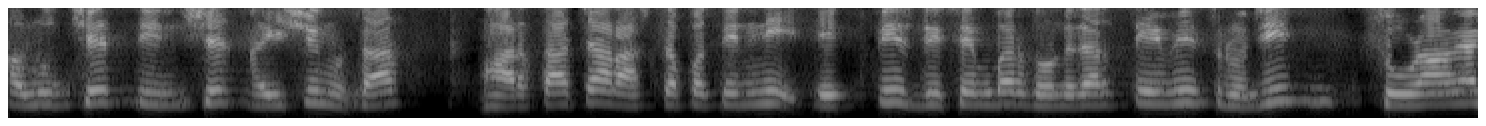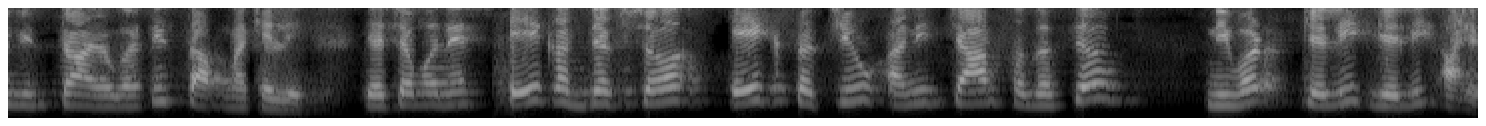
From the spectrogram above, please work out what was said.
अनुच्छेद तीनशे ऐंशी नुसार भारताच्या राष्ट्रपतींनी एकतीस डिसेंबर दोन हजार तेवीस रोजी सोळाव्या वित्त आयोगाची स्थापना केली. याच्यामध्ये एक अध्यक्ष एक सचिव आणि चार सदस्य निवड केली गेली आहे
